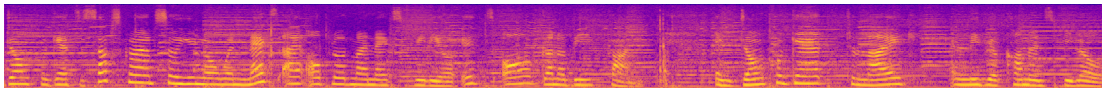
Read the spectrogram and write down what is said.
don't forget to subscribe so you know when next I upload my next video. It's all gonna be fun. And don't forget to like and leave your comments below.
